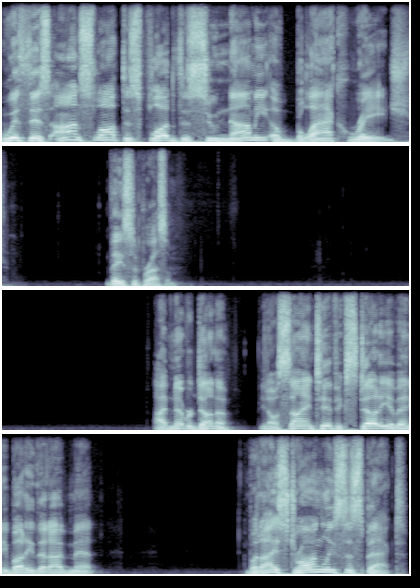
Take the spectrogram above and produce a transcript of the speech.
with this onslaught, this flood, this tsunami of black rage, they suppress them. I've never done a you know scientific study of anybody that I've met, but I strongly suspect,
